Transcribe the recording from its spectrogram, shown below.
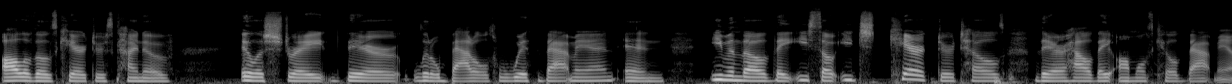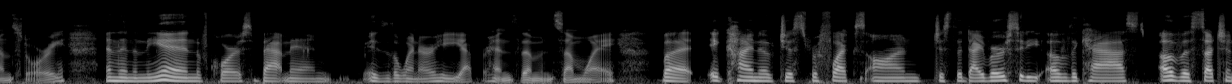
all of those characters kind of illustrate their little battles with Batman and even though they each so each character tells their how they almost killed Batman story. And then in the end of course Batman is the winner. He apprehends them in some way. But it kind of just reflects on just the diversity of the cast of a such a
